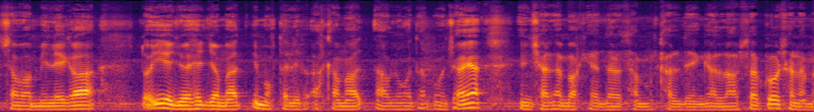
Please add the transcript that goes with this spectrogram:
ثواب ملے گا۔ تو یہ جو ہے جماعت کے مختلف احکامات آپ لوگوں تک پہنچایا۔ ان شاء اللہ باقی درس ہم کھل دیں گے۔ اللہ آپ سب کو سلامت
